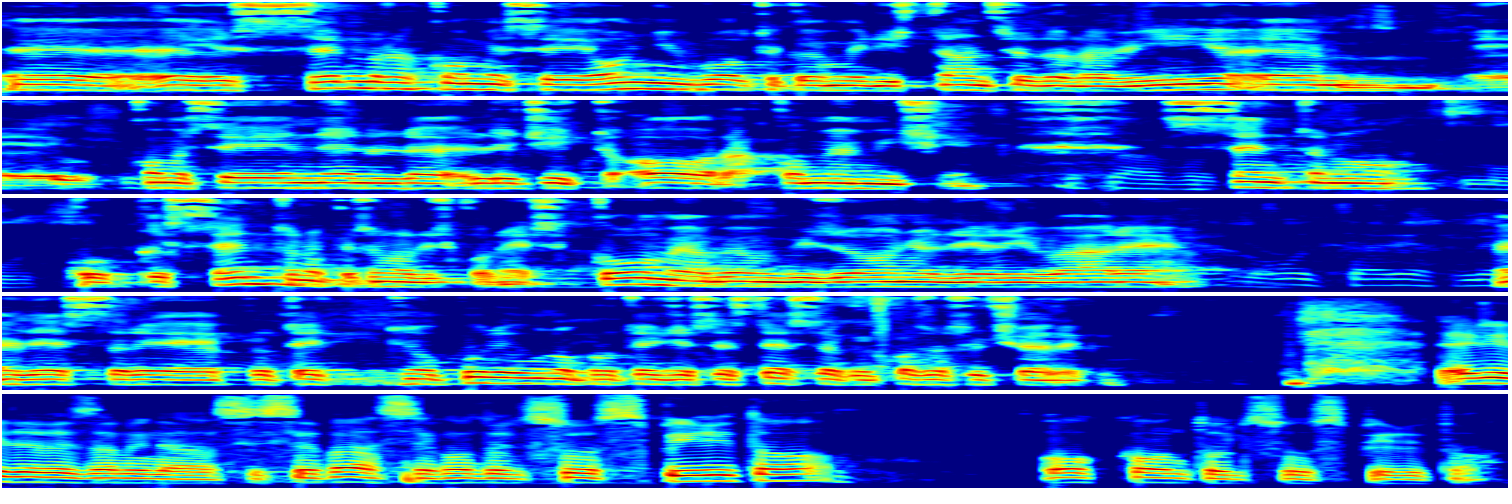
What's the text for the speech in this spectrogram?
eh, sembra come se ogni volta che mi distanzio dalla via, eh, eh, come se nell'Egitto, ora come amici, sentono che sentono che sono disconnessi. Come abbiamo bisogno di arrivare ed essere protetti, oppure uno protegge se stesso, che cosa succede? Egli deve esaminarsi se va secondo il suo spirito o contro il suo spirito.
